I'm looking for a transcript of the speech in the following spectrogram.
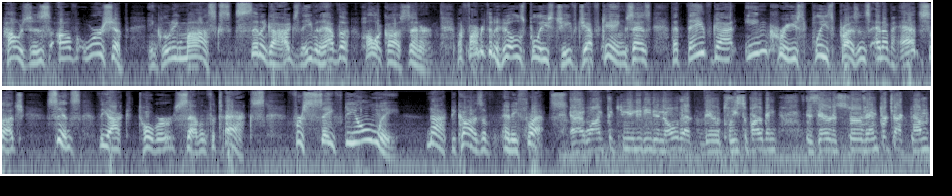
houses of worship, including mosques, synagogues. They even have the Holocaust Center. But Farmington Hills Police Chief Jeff King says that they've got increased police presence and have had such since the October 7th attacks for safety only not because of any threats. And I want the community to know that their police department is there to serve and protect them.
